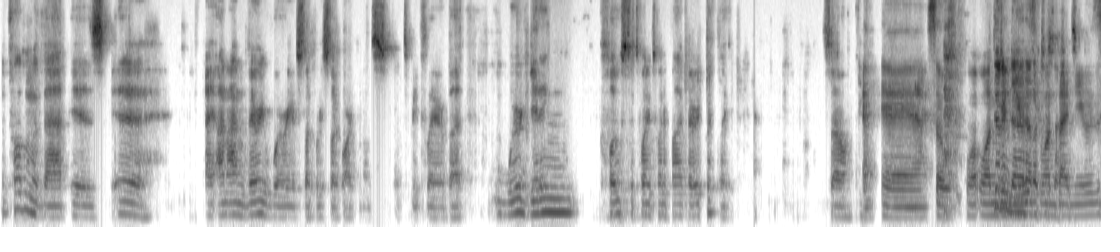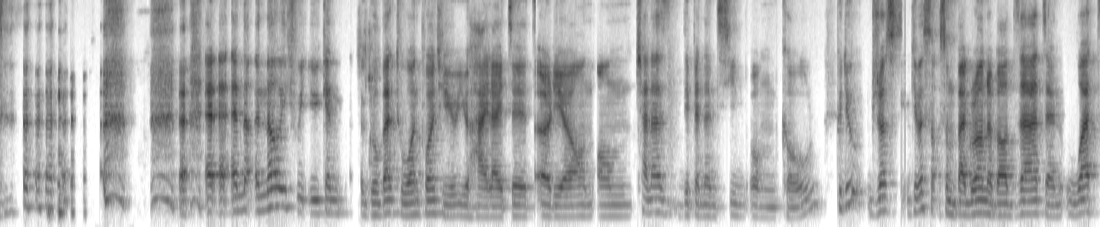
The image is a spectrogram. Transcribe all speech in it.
The problem with that is, uh, I, I'm, I'm very wary of slippery slope arguments, to be clear, but we're getting close to 2025 very quickly. So yeah, yeah. So one good news, one bad news. and, and, now if we, you can go back to one point you, you highlighted earlier on, on China's dependency on coal. Could you just give us some background about that and what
